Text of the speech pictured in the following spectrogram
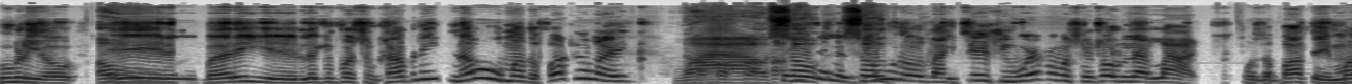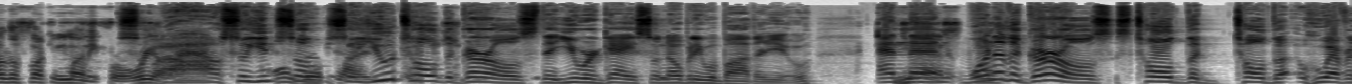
Julio. Oh. Hey, buddy, you looking for some company? No, motherfucker. Like, Wow. so, So the so dude was like, seriously, whoever was controlling that lot was about their motherfucking money for real. wow. So you so so like- you told the girls that you were gay, so nobody would bother you. And Yes, then one and- of the girls told the told the whoever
